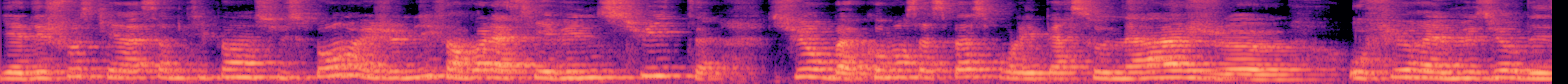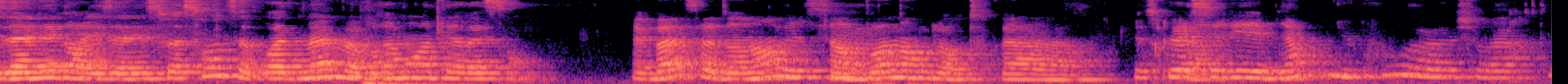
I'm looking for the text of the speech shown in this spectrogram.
Il y a des choses qui restent un petit peu en suspens et je me dis, enfin voilà, s'il y avait une suite sur bah, comment ça se passe pour les personnages euh, au fur et à mesure des années dans les années 60, ça pourrait être même vraiment intéressant. Eh ben, ça donne envie, c'est un Mm. bon angle en tout cas. Est-ce que la série est bien, du coup, euh, sur Arte.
